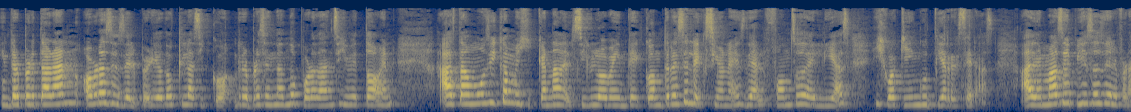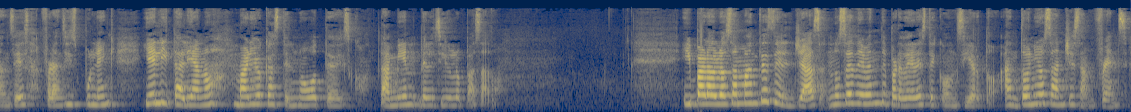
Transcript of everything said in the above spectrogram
Interpretarán obras desde el periodo clásico, representando por Danza y Beethoven, hasta música mexicana del siglo XX, con tres selecciones de Alfonso de Elías y Joaquín Gutiérrez Heras, además de piezas del francés Francis Poulenc y el italiano Mario Castelnuovo Tedesco, también del siglo pasado. Y para los amantes del jazz no se deben de perder este concierto, Antonio Sánchez and Friends,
